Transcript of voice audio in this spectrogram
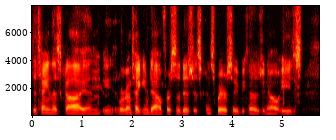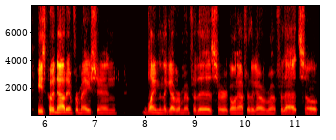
detain this guy and he, we're going to take him down for seditious conspiracy because, you know, he's, he's putting out information blaming the government for this or going after the government for that. So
